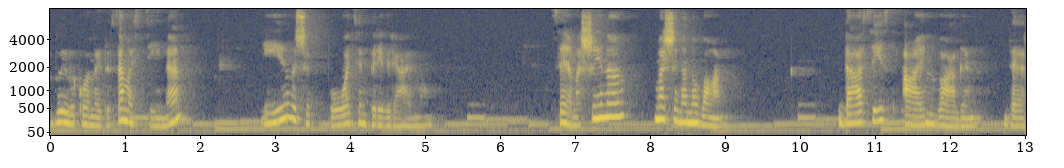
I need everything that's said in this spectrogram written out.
ви виконуєте самостійно і лише потім перевіряємо. Це машина, машина нова. Das ist ein Wagen. Der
